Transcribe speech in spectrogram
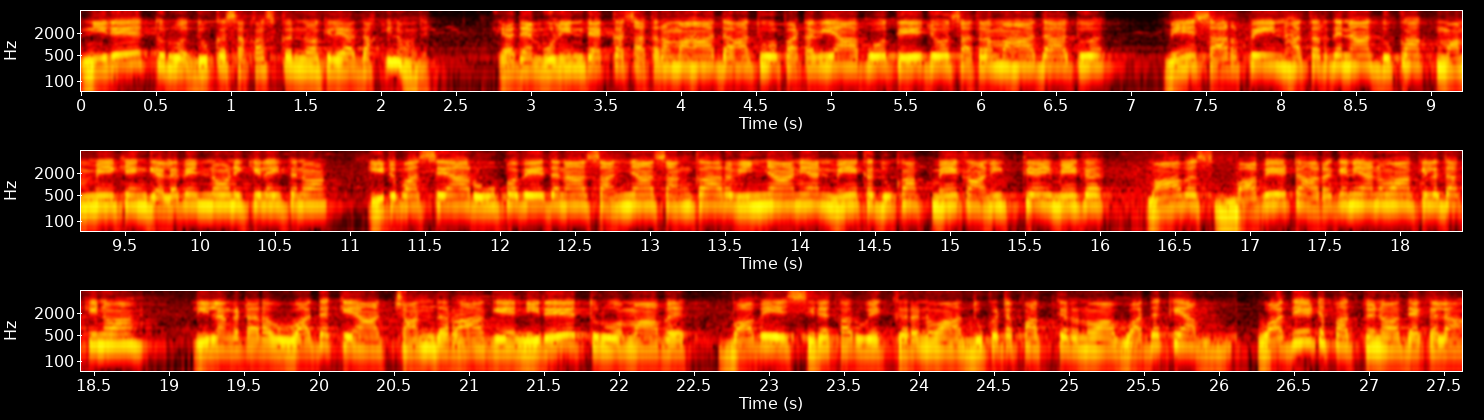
නිරේතුරුව දුක සකස් කරනවා කියලයා දකිනෝද. යද මුලින් දැක්ක සතරමහා ධාතුව පටව්‍යාපෝ තේජෝ සත්‍රමහාධාතුව මේ සර්පයෙන් හතර දෙනා දුකක් මං මේකෙන් ගැලවෙන්න ඕනි කියලා හිතනවා. ඊට පස්සයා රූපවේදනා සංඥා සංකාර විඤ්ඥාණයන් මේක දුකක් මේක අනිත්‍යයි මේක මාවස් භවයට අරගෙන යනවා කියල දකිනවා. ඊළඟට අර වදකයා චන්ද රාගය නිරේතුරුවමාව භවේ සිරකරුවෙක් කරනවා දුකට පත් කරනවා වදකයා වදයට පත්වෙනවා දැකලා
